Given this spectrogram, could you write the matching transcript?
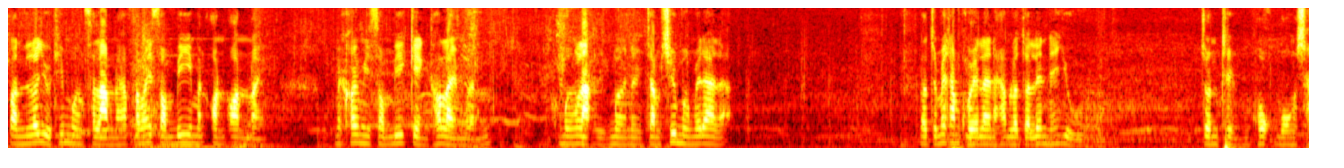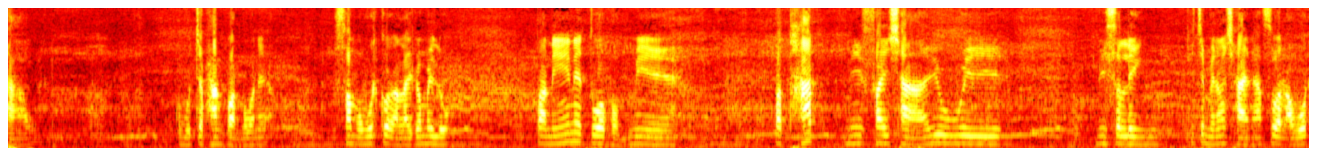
ตอนนี้เราอยู่ที่เมืองสลัมนะครับทำให้ซอมบี้มันอ่อนๆหน่อย ไม่ค่อยมีซอมบี้เก่งเท่าไหร่เหมือน เมืองหลักอีกเมืองหนึ่งจำชื่อเมืองไม่ได้แล้วเราจะไม่ทำเควสอะไรนะครับ เราจะเล่นให้อยู่ จนถึงหกโมงเช้าอาวุธจะพังก่อนปะวันนี้ซ่อมอาวุธกดอะไรก็ไม่รู้ ตอนนี้ในตัวผมมีประทัด มีไฟฉาย UV มีสลิงที่จะไม่ต้องใช้นะครับ ส่วนอาวุธ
